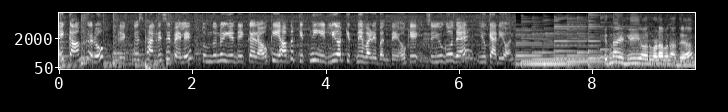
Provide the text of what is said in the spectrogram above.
एक काम करो ब्रेकफास्ट खाने से पहले तुम दोनों ये देख कर आओ कि यहाँ पर कितनी इडली और कितने वड़े बनते हैं okay so you go there you carry on कितना इडली और वड़ा बनाते हैं आप?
